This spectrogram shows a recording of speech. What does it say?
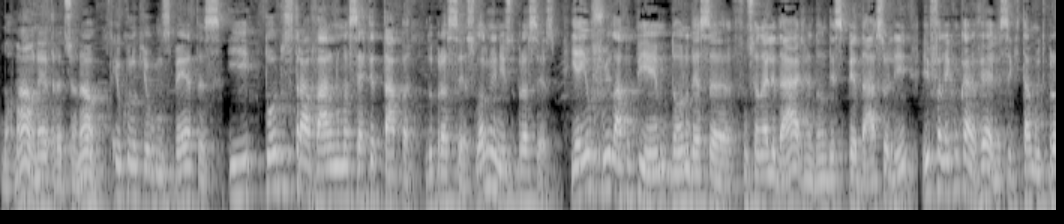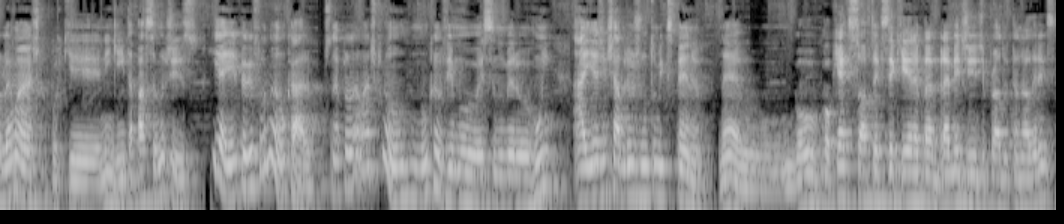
normal, né, tradicional, eu coloquei alguns betas e todos travaram numa certa etapa do processo, logo no início do processo. E aí eu fui lá pro PM, dono dessa funcionalidade, né, dono desse pedaço ali, e falei com o cara, velho, isso aqui tá muito problemático, porque ninguém tá passando disso. E aí ele pegou e falou: Não, cara, isso não é problemático, não. Nunca vimos esse número ruim. Aí a gente abriu junto o Mixpanel, né? O, ou qualquer software que você queira para medir de Product Analytics.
